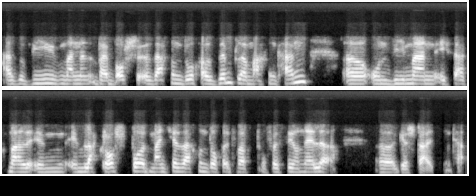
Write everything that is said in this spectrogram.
Also wie man bei Bosch äh, Sachen durchaus simpler machen kann äh, und wie man, ich sag mal, im, im Lacrosse-Sport manche Sachen doch etwas professioneller äh, gestalten kann.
